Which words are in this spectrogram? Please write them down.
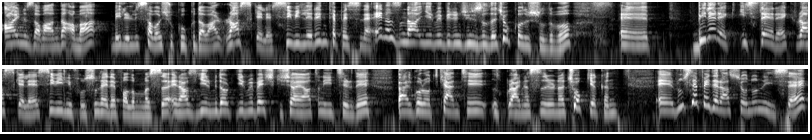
Aynı zamanda ama belirli savaş hukuku da var. Rastgele sivillerin tepesine en azından 21. yüzyılda çok konuşuldu bu. Ee, bilerek isteyerek rastgele sivil nüfusun hedef alınması en az 24-25 kişi hayatını yitirdi. Belgorod kenti Ukrayna sınırına çok yakın. Ee, Rusya Federasyonu'nun ise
